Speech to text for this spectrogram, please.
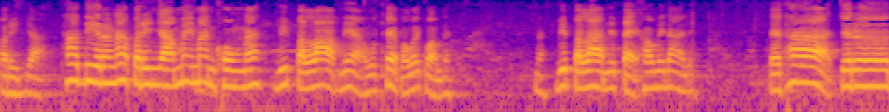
ปริญญา ถ้าตีรณปริญญาไม่มั่นคงนะ วิปลาสเนี่ยแทบเอาไว้ก่อนเลยนะวิปลาสนี่แตะเข้าไม่ได้เลย แต่ถ้าเจริญ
